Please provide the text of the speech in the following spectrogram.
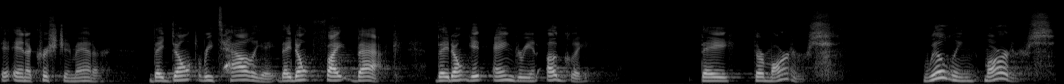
in a Christian manner. They don't retaliate, they don't fight back, they don't get angry and ugly. They, they're martyrs, willing martyrs.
